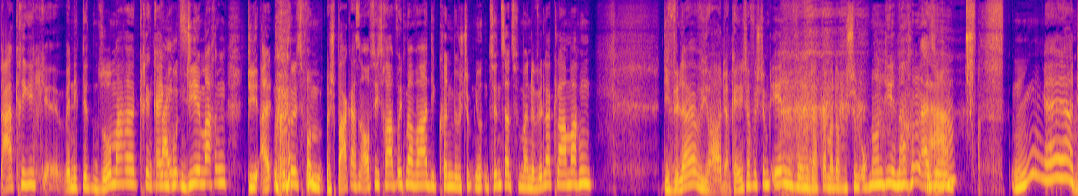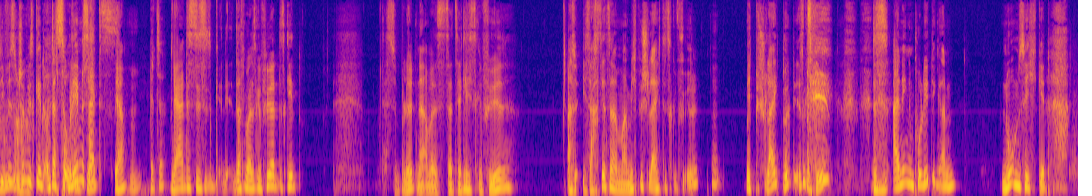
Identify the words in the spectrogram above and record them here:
Da kriege ich, äh, wenn ich das so mache, kann ich einen guten Deal machen. Die alten Kumpels vom Sparkassenaufsichtsrat, wo ich mal war, die können mir bestimmt einen guten Zinssatz für meine Villa klar machen. Die Villa, ja, da kenne ich doch bestimmt einen. Da kann man doch bestimmt auch noch einen Deal machen. Also, Ja. mh, ja, ja, die wissen schon, wie es geht. Und das So, Problem und ist halt, ja, Hm, bitte? ja, das ist, dass man das Gefühl hat, es geht. Das ist so blöd, ne? Aber es ist tatsächlich das Gefühl. Also, ich sag's jetzt mal, mich beschleicht das Gefühl. Mich beschleicht wirklich das Gefühl, dass es einigen Politikern nur um sich geht.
